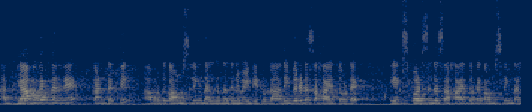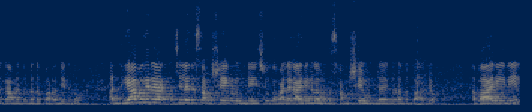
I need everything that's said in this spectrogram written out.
അധ്യാപകർ തന്നെ കണ്ടെത്തി അവർക്ക് കൗൺസിലിംഗ് നൽകുന്നതിന് വേണ്ടിയിട്ടുള്ള അത് ഇവരുടെ സഹായത്തോടെ ഈ എക്സ്പേർട്സിന്റെ സഹായത്തോടെ കൗൺസിലിംഗ് നൽകാമെന്നുള്ളത് പറഞ്ഞിരുന്നു. അധ്യാപകര് ചിലർ സംശയങ്ങൾ ഉന്നയിച്ചു പല കാര്യങ്ങളും അവർക്ക് സംശയമുണ്ട് എന്നുള്ളത് പറഞ്ഞു. അപ്പോൾ ആ രീതിയിൽ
